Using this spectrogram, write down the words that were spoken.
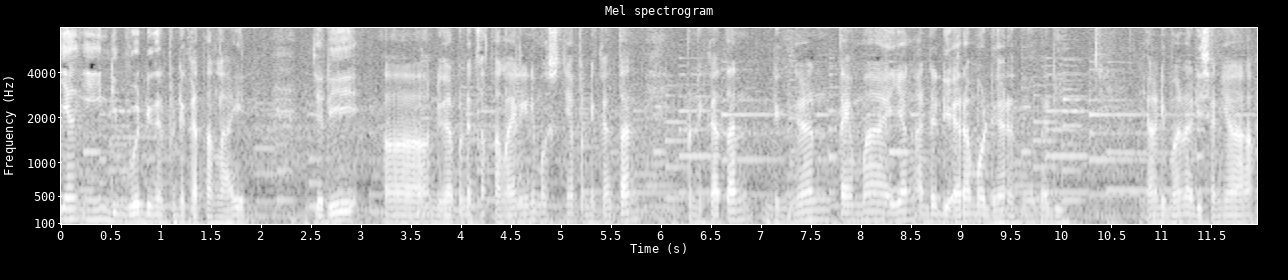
yang ingin dibuat dengan pendekatan lain. Jadi uh, dengan pendekatan lain ini maksudnya pendekatan pendekatan dengan tema yang ada di era modern ya tadi, yang di mana desainnya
